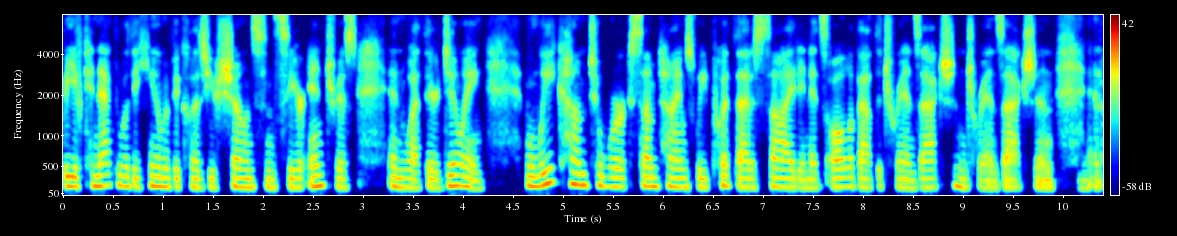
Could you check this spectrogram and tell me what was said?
but you've connected with a human because you've shown sincere interest in what they're doing. When we come to work, sometimes we put that aside and it's all about the transaction, transaction, mm-hmm. and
